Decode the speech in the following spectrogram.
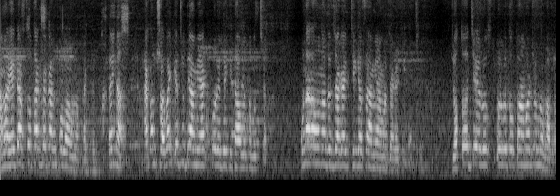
আমার হেটার্স তো থাকবে কারণ ফলোয়ারও থাকবে, তাই না? এখন সবাইকে যদি আমি এক করে দেখি, তাহলে তো হচ্ছে না। ওনারা ওনাদের জায়গায় ঠিক আছে, আমি আমার জায়গায় ঠিক আছে। যত যে রোজ করবে, তত আমার জন্য ভালো।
